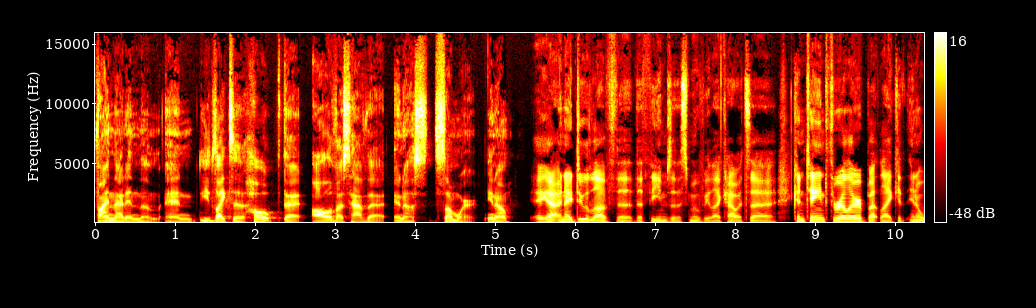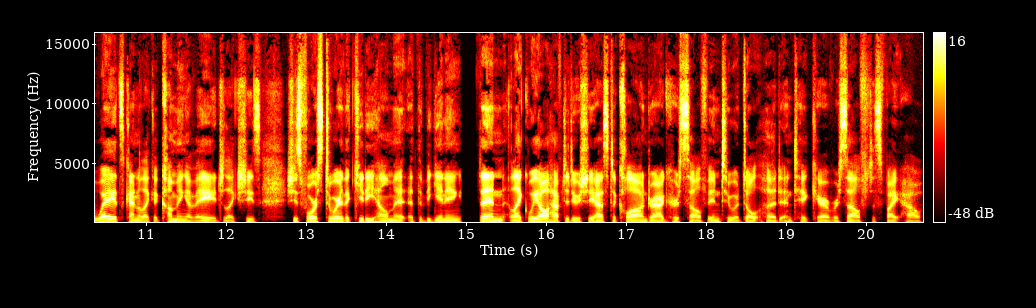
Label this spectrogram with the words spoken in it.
find that in them. And you'd like to hope that all of us have that in us somewhere, you know? Yeah, and I do love the the themes of this movie, like how it's a contained thriller, but like in a way, it's kind of like a coming of age. Like she's she's forced to wear the kitty helmet at the beginning. Then, like we all have to do, she has to claw and drag herself into adulthood and take care of herself, despite how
